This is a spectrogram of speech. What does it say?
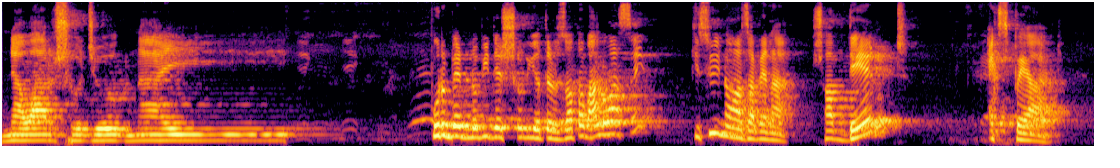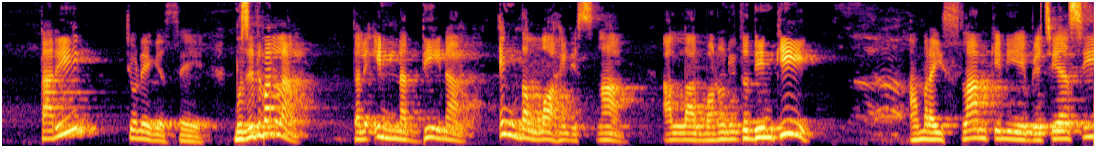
নেওয়ার সুযোগ নাই। পূর্বের নবীদের শরীয়তের যত ভালো আছে, কিছুই নেওয়া যাবে না। সব ডেট এক্সপায়ার্ড তারিখ চলে গেছে। বুঝতে পারলাম? তাহলে ইন্না দিনা ইন্দাল্লাহ ইসলাম। আল্লাহর মনোনীত দিন কি? আমরা ইসলামকে নিয়ে বেঁচে আছি,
